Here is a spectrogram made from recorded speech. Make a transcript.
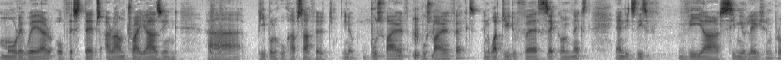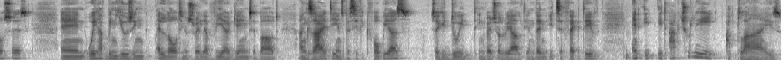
more aware of the steps around triaging uh, people who have suffered, you know, bushfire bushfire effects, and what do you do first, second, next, and it's this VR simulation process. And we have been using a lot in Australia VR games about anxiety and specific phobias. So you do it in virtual reality and then it's effective. And it, it actually applies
